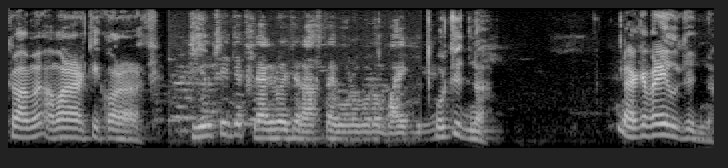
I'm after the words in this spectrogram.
তো আমি আমার আর কি করার আছে? টিএমসি যে ফ্ল্যাগ রয়েছে রাস্তায় বড় বড় বাইক উচিত না। একেবারেই উচিত না।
